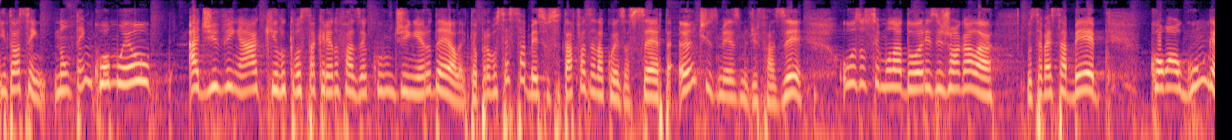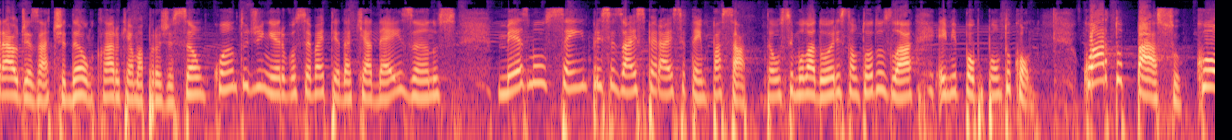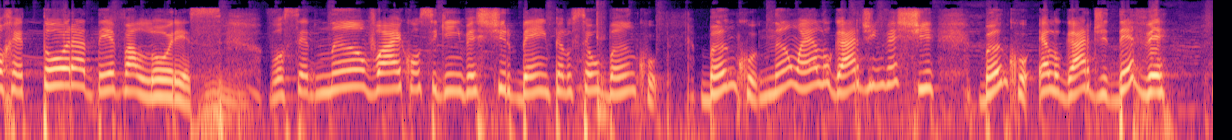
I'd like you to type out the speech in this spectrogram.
Então, assim, não tem como eu adivinhar aquilo que você está querendo fazer com o dinheiro dela. Então, para você saber se você está fazendo a coisa certa, antes mesmo de fazer, usa os simuladores e joga lá. Você vai saber com algum grau de exatidão, claro que é uma projeção, quanto dinheiro você vai ter daqui a 10 anos, mesmo sem precisar esperar esse tempo passar. Então, os simuladores estão todos lá em mipop.com. Quarto passo: corretora de valores. Você não vai conseguir investir bem pelo seu banco. Banco não é lugar de investir. Banco é lugar de dever.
